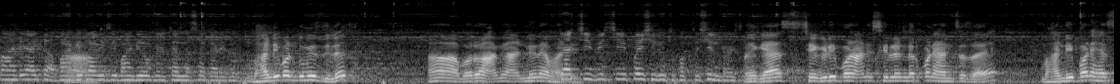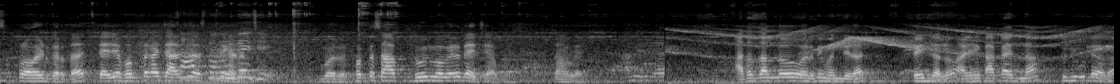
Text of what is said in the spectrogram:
भांडी ऐका भांडी हा. मागायची भांडी वगैरे त्यांना सहकार्य करतो. भांडी पण तुम्हीच दिलेत? हां बरोबर आम्ही आणली नाही भांडी. त्याची बिची पैसे घेतो फक्त म्हणजे गॅस शेगडी पण आणि सिलेंडर पण ह्यांचंच आहे. भांडी पण हेच प्रोव्हाइड करतात. त्याचे फक्त काय चार्जेस साफ असतात ते करून घेणार. द्यायचे. बरोबर फक्त साफ धुवून वगैरे द्यायचे आपण. चांगलं आहे आता चाललो वरती मंदिरात. फ्रेश झालो. आणि हे काका आहेत ना तुम्ही कुठे का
